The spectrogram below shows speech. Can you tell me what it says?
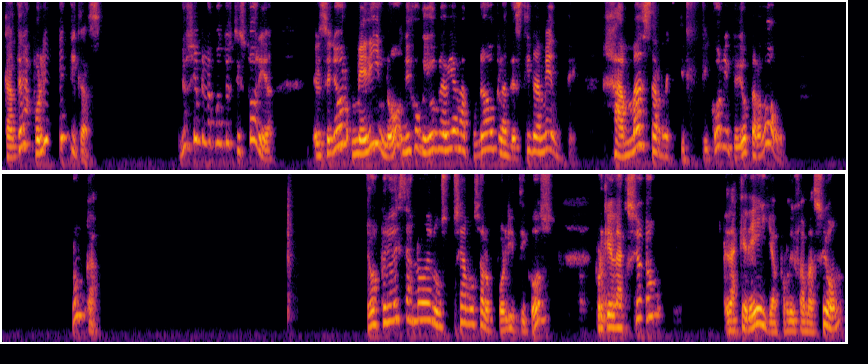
canteras políticas. Yo siempre le cuento esta historia. El señor Merino dijo que yo me había vacunado clandestinamente. Jamás se rectificó ni pidió perdón. Nunca. Los periodistas no denunciamos a los políticos porque la acción, la querella por difamación,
